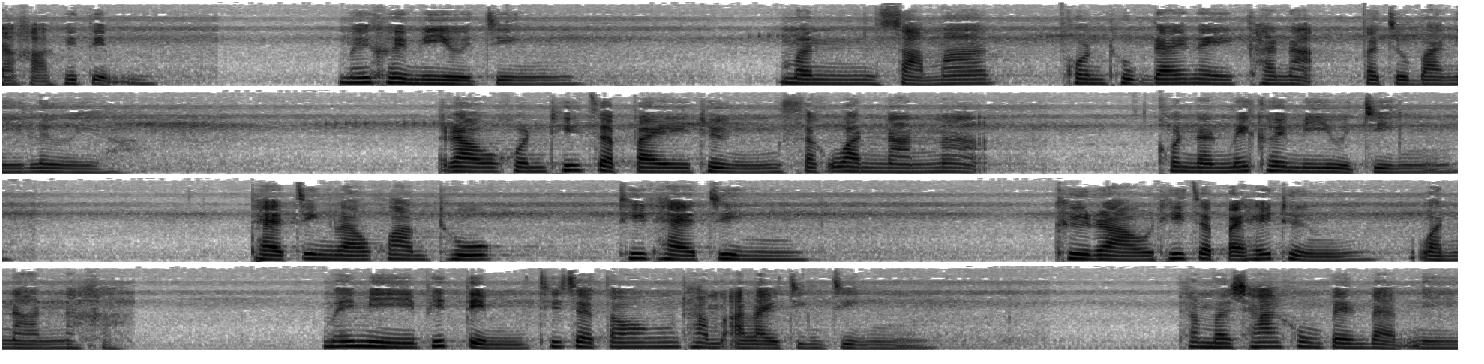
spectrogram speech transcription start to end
อะค่ะพี่ติ๋มไม่เคยมีอยู่จริง มันสามารถพ้นทุกข์ได้ในขณะปัจจุบันนี้เลยค่ะเราคนที่จะไปถึงสักวันนั้นน่ะ คนนั้นไม่เคยมีอยู่จริง แท้จริงแล้วความทุกข์ที่แท้จริง คือเราที่จะไปให้ถึงวันนั้นนะคะ ไม่มีพี่ติ๋มที่จะต้องทำอะไรจริง ๆ ธรรมชาติคงเป็นแบบนี้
